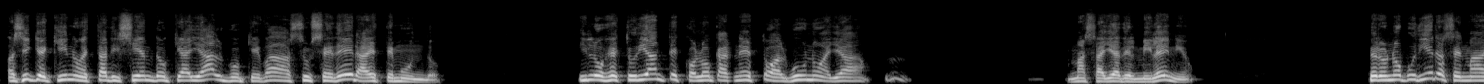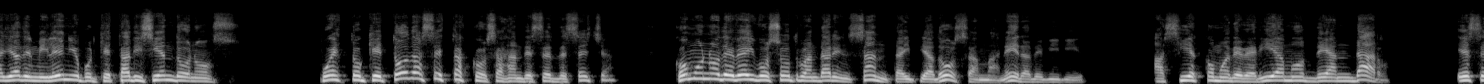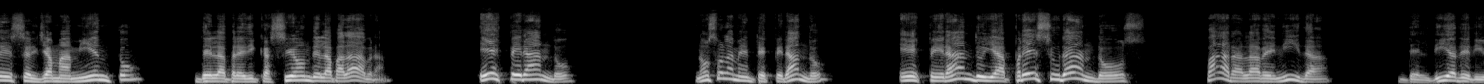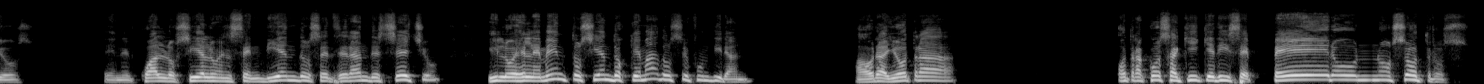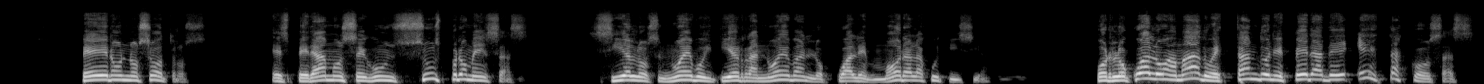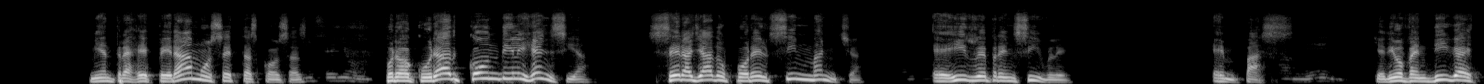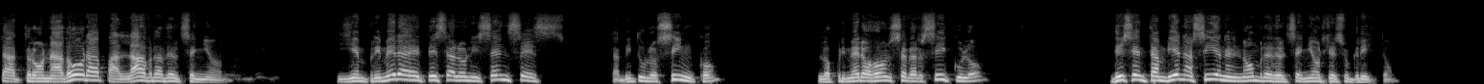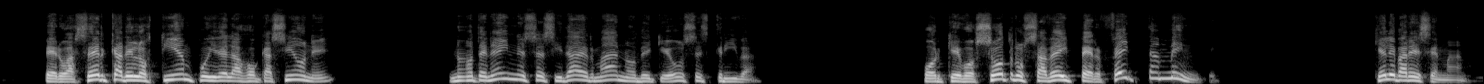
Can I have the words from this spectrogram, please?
Así que aquí nos está diciendo que hay algo que va a suceder a este mundo. Y los estudiantes colocan esto algunos allá, más allá del milenio. Pero no pudiera ser más allá del milenio porque está diciéndonos, puesto que todas estas cosas han de ser desechas, ¿Cómo no debéis vosotros andar en santa y piadosa manera de vivir? Así es como deberíamos de andar. Ese es el llamamiento de la predicación de la palabra. Esperando, no solamente esperando, esperando y apresurándoos para la venida del día de Dios, en el cual los cielos encendiéndose serán deshechos y los elementos siendo quemados se fundirán. Ahora hay otra otra cosa aquí que dice, pero nosotros, pero nosotros esperamos según sus promesas cielos nuevos y tierra nueva en los cuales mora la justicia. Por lo cual, oh amado, estando en espera de estas cosas, mientras esperamos estas cosas, procurad con diligencia ser hallados por él sin mancha e irreprensible en paz. Que Dios bendiga esta tronadora palabra del Señor. Y en Primera de Tesalonicenses, capítulo 5, los primeros 11 versículos, dicen también así en el nombre del Señor Jesucristo. Pero acerca de los tiempos y de las ocasiones, no tenéis necesidad, hermano, de que os escriba, porque vosotros sabéis perfectamente ¿Qué le parece, hermano?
